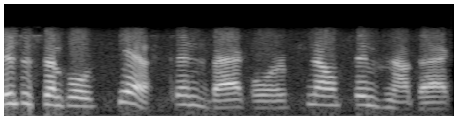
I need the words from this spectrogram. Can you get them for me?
Just a simple, yeah, Finn's back, or no, Finn's not back.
